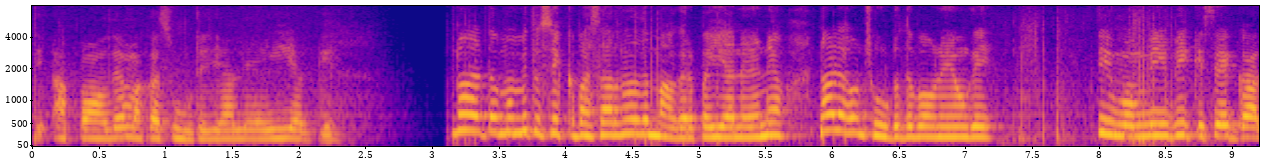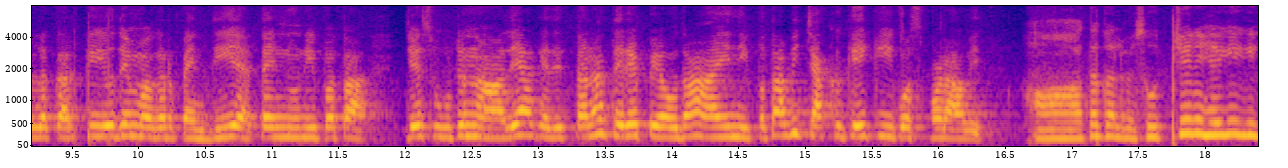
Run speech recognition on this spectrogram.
ਤੇ ਆਪਾਂ ਉਹਦੇ ਮਖਾ ਸੂਟ ਜਿਹਾ ਲਿਆਈ ਅੱਗੇ। ਨਾਲ ਤਾਂ ਮੰਮੀ ਤੁਸੀਂ ਇੱਕ ਪਾਸਾ ਉਹਨਾਂ ਦੇ ਮਗਰ ਪਈ ਜਾਂਦੇ ਰਹਿੰਦੇ ਹੋ ਨਾਲੇ ਹੁਣ ਛੂਟ ਦਬਾਉਣੇ ਹੋਗੇ। ਤੇ ਮੰਮੀ ਵੀ ਕਿਸੇ ਗੱਲ ਕਰਕੇ ਉਹਦੇ ਮਗਰ ਪੈਂਦੀ ਐ ਤੈਨੂੰ ਨਹੀਂ ਪਤਾ। ਜੇ ਸੂਟ ਨਾ ਲਿਆ ਕੇ ਦਿੱਤਾ ਨਾ ਤੇਰੇ ਪਿਓ ਦਾ ਆਏ ਨਹੀਂ ਪਤਾ ਵੀ ਚੱਕ ਕੇ ਕੀ ਕੁਛ ਫੜਾਵੇ। ਹਾਂ ਤਾਂ ਗੱਲ ਮੈਂ ਸੋਚੀ ਨਹੀਂ ਹੈਗੀ ਗੀ।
